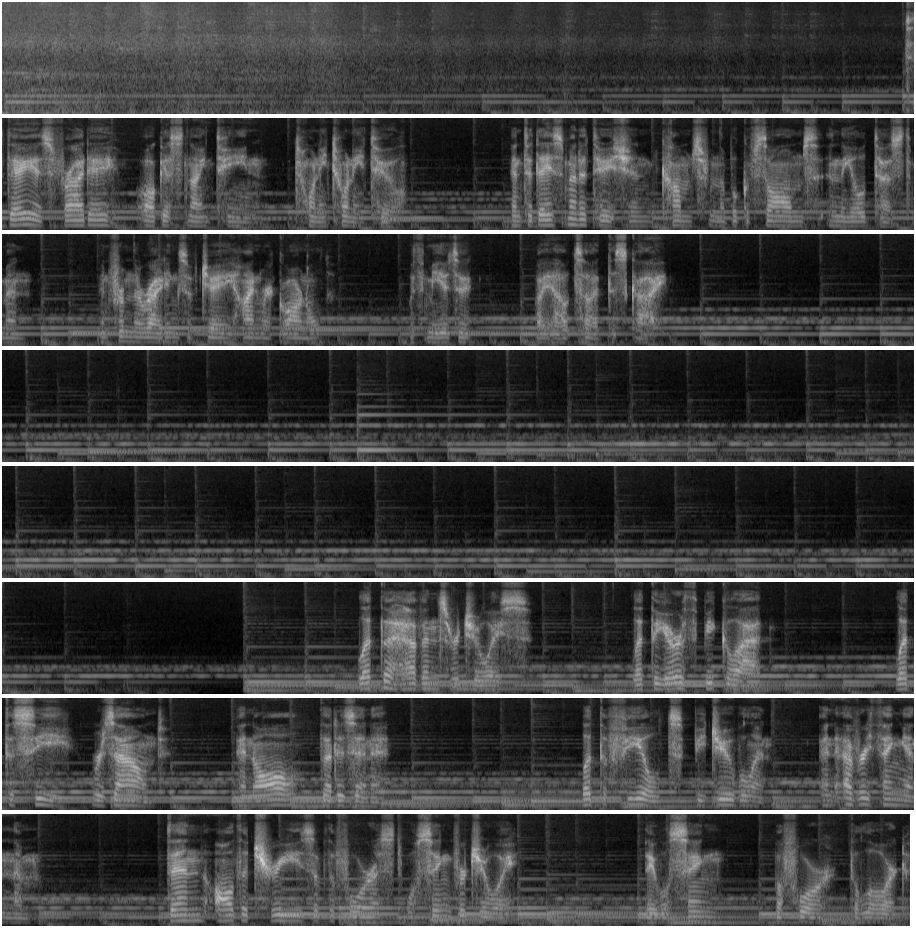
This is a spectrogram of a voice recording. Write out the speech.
Today is Friday, August 19, 2022, and today's meditation comes from the book of Psalms in the Old Testament and from the writings of J. Heinrich Arnold, with music by Outside the Sky. Let the heavens rejoice. Let the earth be glad. Let the sea resound and all that is in it. Let the fields be jubilant and everything in them. Then all the trees of the forest will sing for joy. They will sing before the Lord.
